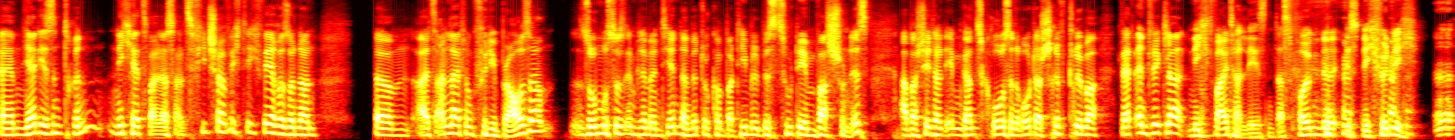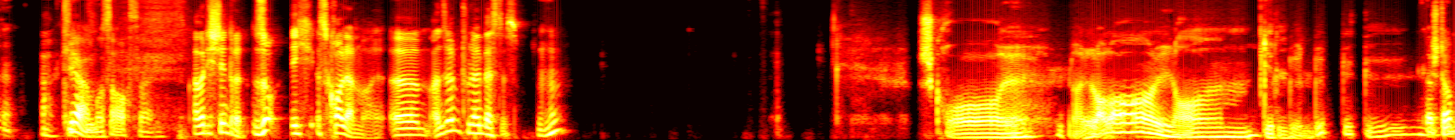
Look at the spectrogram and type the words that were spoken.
Ähm, ja, die sind drin. Nicht jetzt, weil das als Feature wichtig wäre, sondern ähm, als Anleitung für die Browser. So musst du es implementieren, damit du kompatibel bist zu dem, was schon ist. Aber steht halt eben ganz groß in roter Schrift drüber, Webentwickler nicht weiterlesen. Das folgende ist nicht für dich. Tja, muss auch sein. Aber die stehen drin. So, ich scroll dann mal. Ähm, Anselm, tu dein Bestes. Mhm. Scroll. Lalalala. Stopp.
